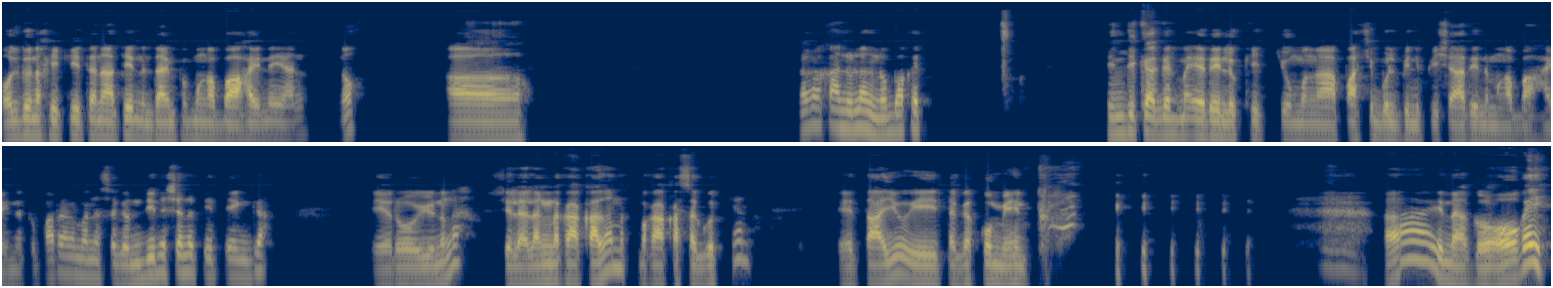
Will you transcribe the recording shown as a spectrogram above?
Although nakikita natin, ang dami pa mga bahay na yan, no? Ah, nakakaano lang, no? Bakit hindi kagad ma-relocate yung mga possible beneficiary ng mga bahay na to? Para naman na sa ganun, hindi na siya natitenga. Pero yun na nga, sila lang nakakalam at makakasagot yan. Eh tayo, eh, taga-komento. Ay, nako. Okay.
